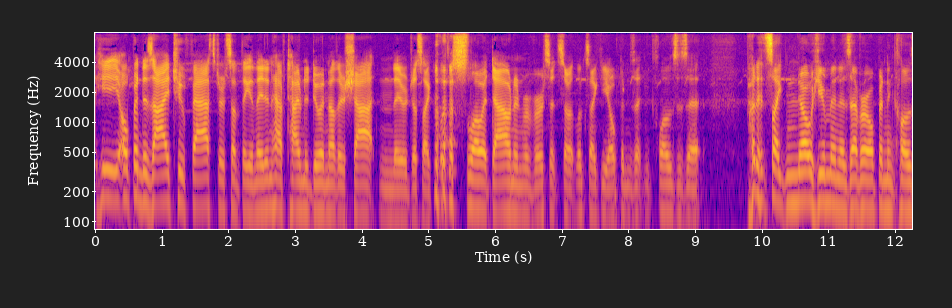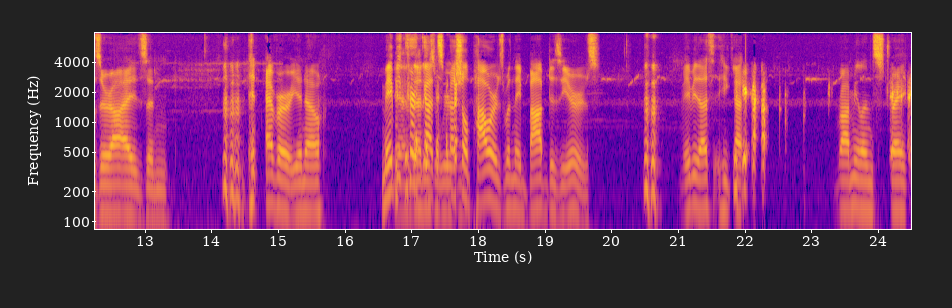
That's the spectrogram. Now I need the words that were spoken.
he opened his eye too fast or something, and they didn't have time to do another shot, and they were just like, let's just slow it down and reverse it so it looks like he opens it and closes it. But it's like no human has ever opened and closed their eyes and, and ever, you know. Maybe Yeah, Kirk got is a weird special powers when they bobbed his ears. Maybe that's he got Romulan strength.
